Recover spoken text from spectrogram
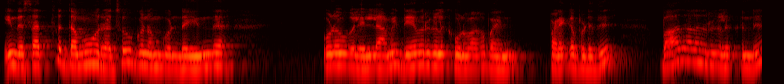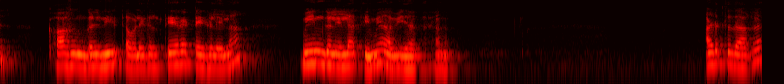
இந்த சத்வ தமோ ரஜோ குணம் கொண்ட இந்த உணவுகள் எல்லாமே தேவர்களுக்கு உணவாக பயன் படைக்கப்படுது. பாதாளர்களுக்குன்னு காகங்கள் நீர்த்தவளைகள் தேரட்டைகள் எல்லாம் மீன்கள் எல்லாத்தையுமே அவியாக்குறாங்க. அடுத்ததாக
